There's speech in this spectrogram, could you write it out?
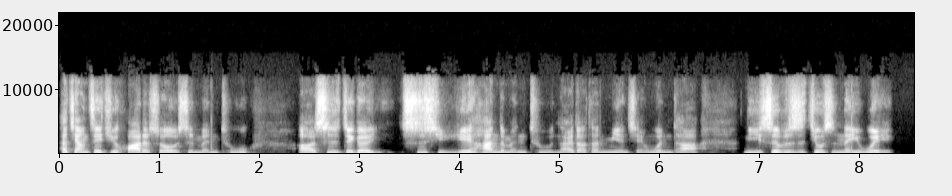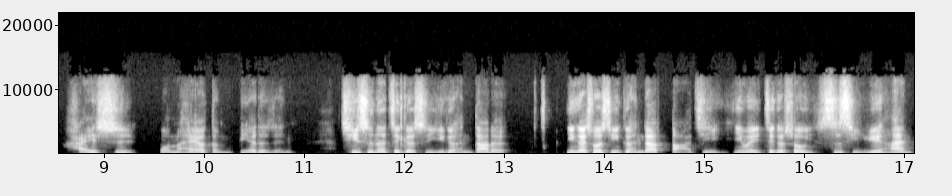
他讲这句话的时候，是门徒啊，是这个施洗约翰的门徒来到他的面前问他：“你是不是就是那位？还是我们还要等别的人？”其实呢，这个是一个很大的，应该说是一个很大的打击，因为这个时候施洗约翰。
